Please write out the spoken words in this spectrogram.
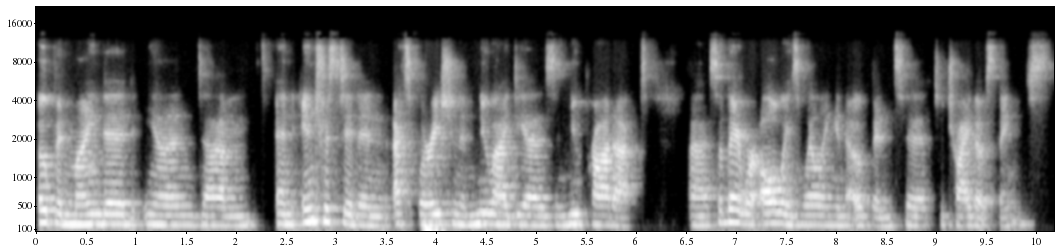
open-minded and um, and interested in exploration and new ideas and new product. Uh, so they were always willing and open to to try those things.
